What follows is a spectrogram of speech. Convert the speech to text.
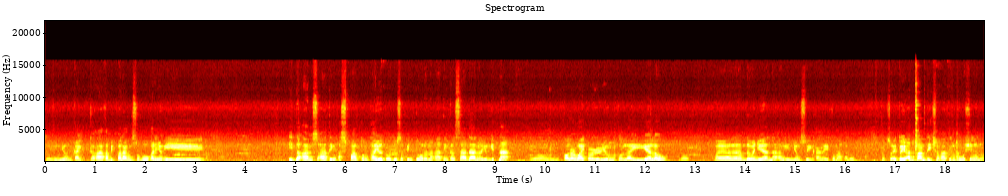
So, yun yun. Kahit kakakabit pa lang, subukan niyo i idaan sa ating aspaltong kayod o doon sa pintura ng ating kalsada, no? Yung gitna, yung color white or yung kulay yellow, no? Mararamdaman niyo yan na ang inyong swing ay kumakalog. So, ito yung advantage ng ating bushing, ano?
